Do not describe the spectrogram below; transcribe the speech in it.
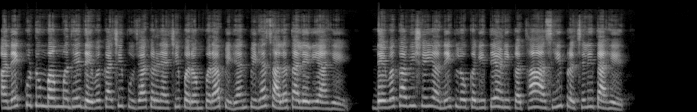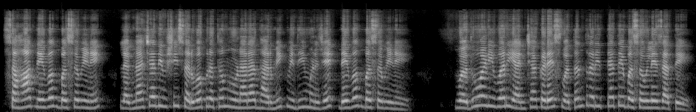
अनेक कुटुंबांमध्ये देवकाची पूजा करण्याची परंपरा पिढ्यानपिढ्या चालत आलेली आहे. देवकाविषयी अनेक लोकगीते आणि कथा आजही प्रचलित आहेत. सहा देवक बसविणे लग्नाच्या दिवशी सर्वप्रथम होणारा धार्मिक विधी म्हणजे देवक बसविणे. वधू आणि वर यांच्याकडे स्वतंत्ररित्या ते बसवले जाते.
